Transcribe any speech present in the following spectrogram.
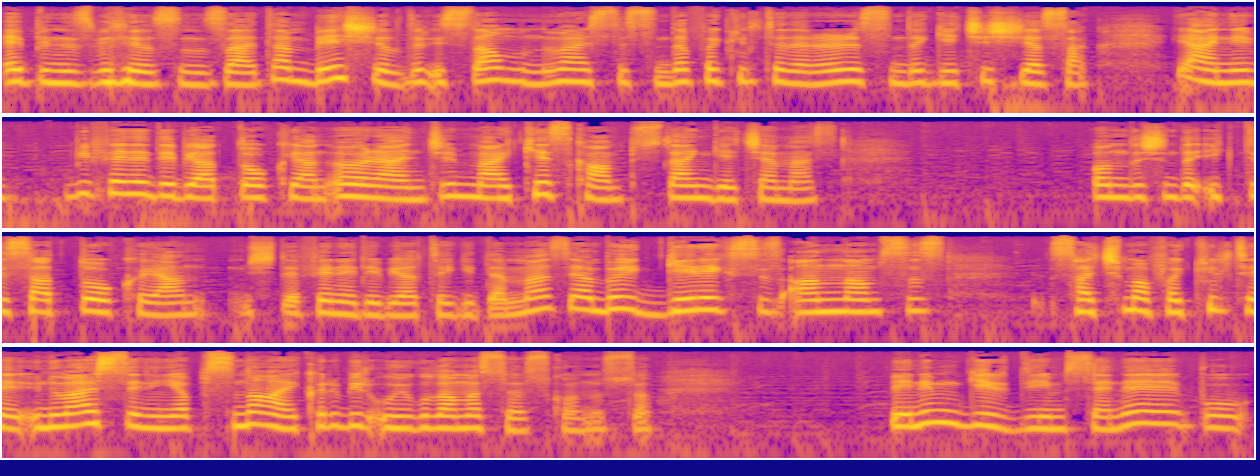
Hepiniz biliyorsunuz zaten 5 yıldır İstanbul Üniversitesi'nde fakülteler arasında geçiş yasak. Yani bir fen edebiyatta okuyan öğrenci merkez kampüsten geçemez. Onun dışında iktisatta okuyan işte fen edebiyata gidemez. Yani böyle gereksiz, anlamsız, saçma fakülte, üniversitenin yapısına aykırı bir uygulama söz konusu. Benim girdiğim sene bu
